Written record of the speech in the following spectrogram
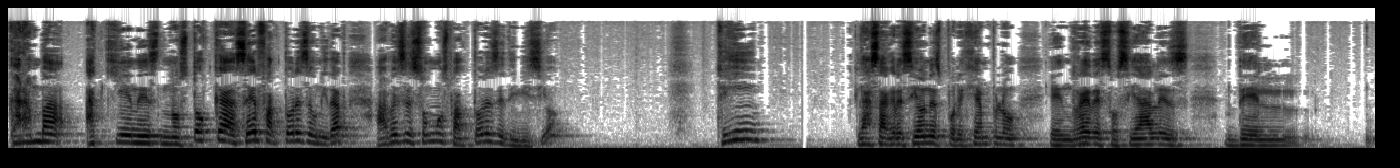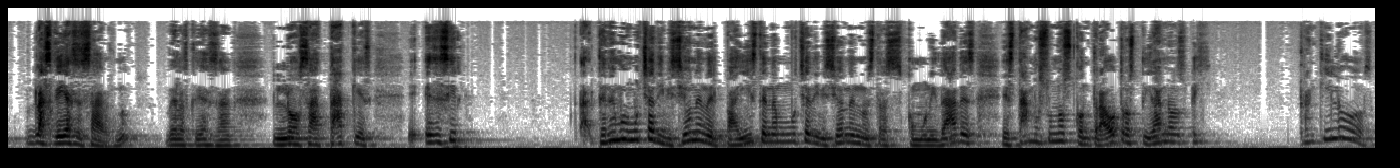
caramba, a quienes nos toca ser factores de unidad, a veces somos factores de división. Sí, las agresiones, por ejemplo, en redes sociales, del, las que ya se saben, ¿no? De las que ya se saben, los ataques. E, es decir, tenemos mucha división en el país, tenemos mucha división en nuestras comunidades, estamos unos contra otros tiranos. tranquilos,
